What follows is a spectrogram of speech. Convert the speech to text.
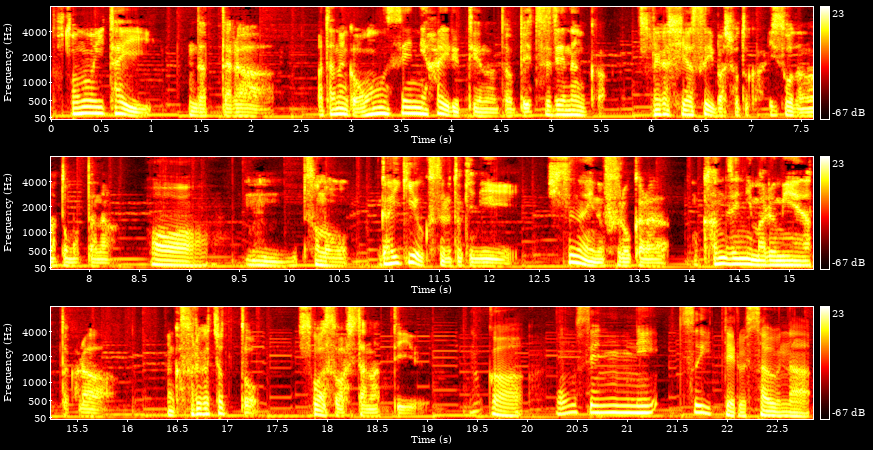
整いたいんだったら、またなんか温泉に入るっていうのとは別でなんか、それがしやすい場所とかありそうだなと思ったな。あうん。その、外気浴するときに、室内の風呂から完全に丸見えだったから、なんかそれがちょっと、そわそわしたなっていう。あ。なんか、温泉についてるサウナ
